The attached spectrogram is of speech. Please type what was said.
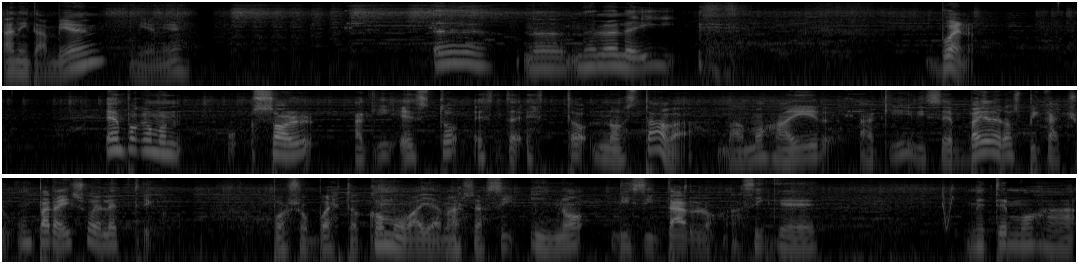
Ani también. Bien, bien. Eh, no, no lo leí. bueno. En Pokémon Sol, aquí esto, este, esto no estaba. Vamos a ir aquí, dice Valle de los Pikachu, un paraíso eléctrico. Por supuesto, ¿cómo va a llamarse así y no visitarlo? Así que metemos a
